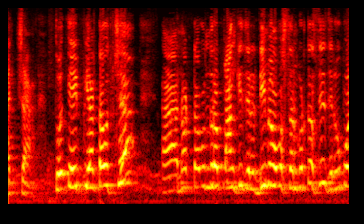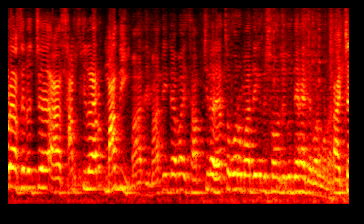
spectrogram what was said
আচ্ছা তো এই পেয়ারটা হচ্ছে নটটা বন্ধুরা পাঙ্কি যেটা ডিমে অবস্থান করতেছে যেটা উপরে আছে হচ্ছে সাবসিলার মাদি। মাদি মাদিটা ভাই এত বড় মাদি কিন্তু সহজে দেখাইতে পারব না। আচ্ছা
